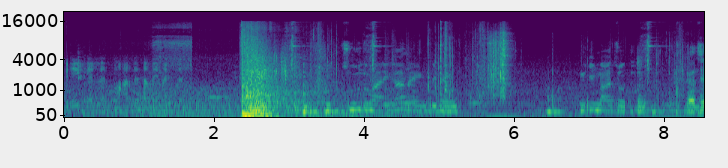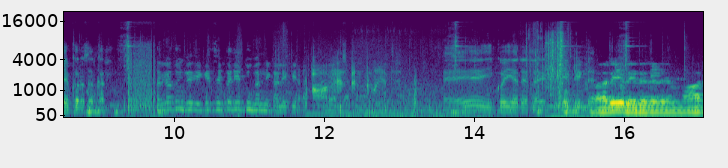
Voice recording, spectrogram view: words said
ठीक ले मार देता मैं से छू 99 इनकी माँ चोट कर गन सेव करो। सरकार सरकार तू एक सेव करिए तू गन निकाले के अरे रे रे रे रे मार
